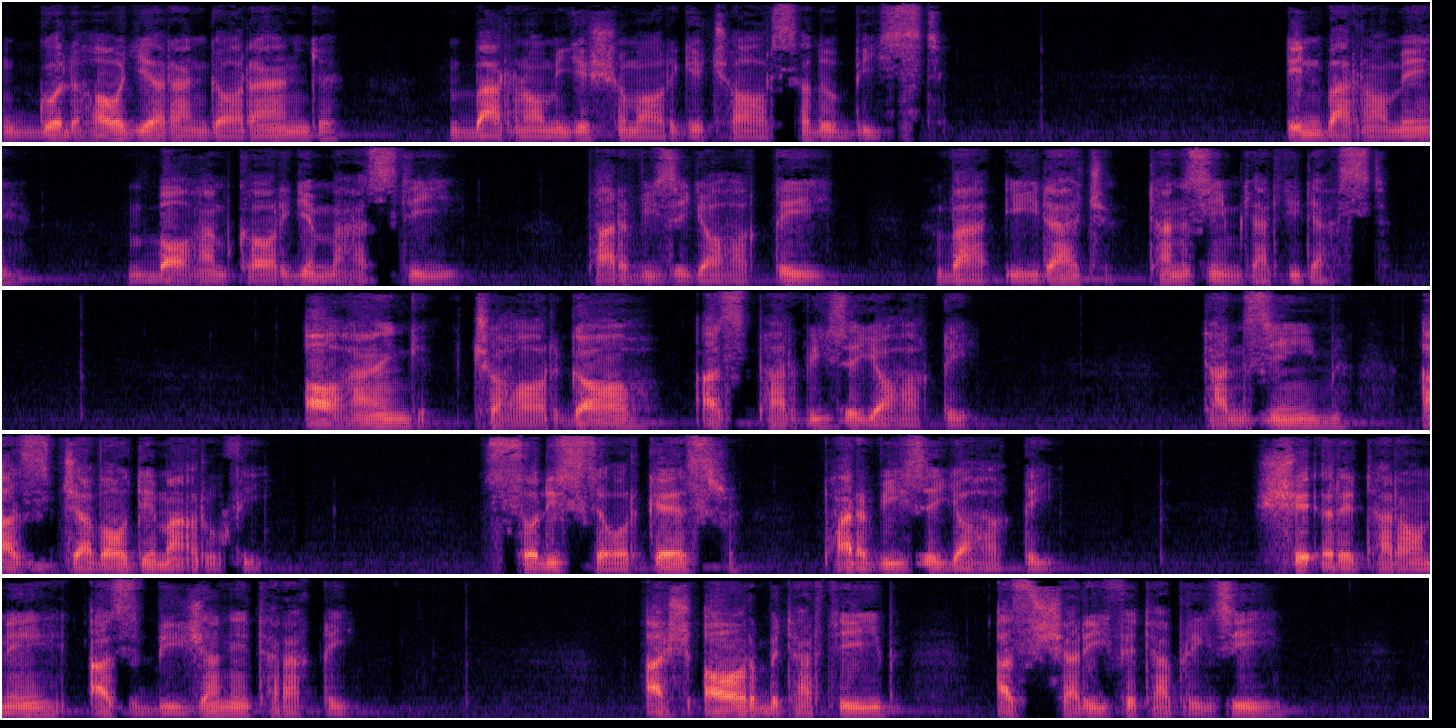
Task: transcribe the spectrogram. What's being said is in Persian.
گلهای رنگارنگ برنامه شماره 420 این برنامه با همکاری محستی پرویز یاحقی و ایرج تنظیم گردیده است. آهنگ چهارگاه از پرویز یاحقی تنظیم از جواد معروفی. سولیست ارکستر پرویز یاحقی شعر ترانه از بیژن ترقی. اشعار به ترتیب از شریف تبریزی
